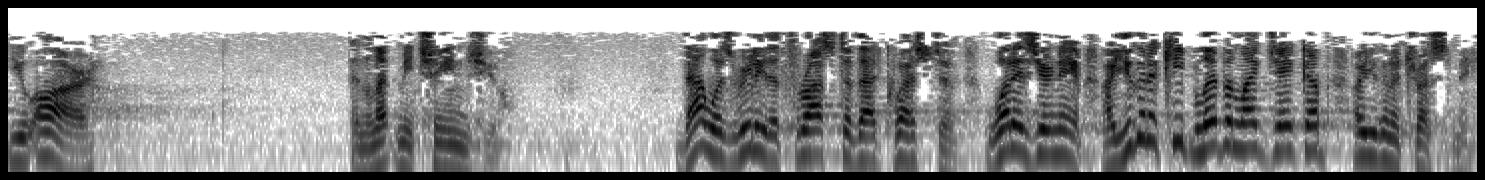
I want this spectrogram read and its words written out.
you are and let me change you. That was really the thrust of that question. What is your name? Are you going to keep living like Jacob or are you going to trust me?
